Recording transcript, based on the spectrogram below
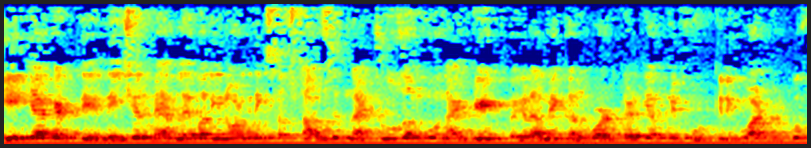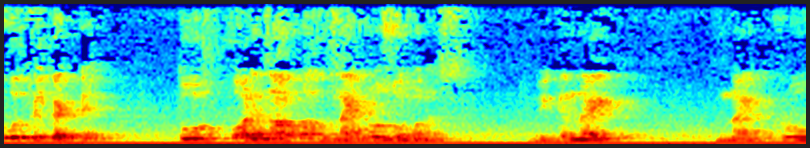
ये क्या करते हैं नेचर में अवेलेबल इनऑर्गेनिक सब्सटेंसेस नाइट्रोजन को नाइट्रेट वगैरह में कन्वर्ट करके अपने फ़ूड की रिक्वायरमेंट को फुलफिल करते हैं तो for example Nitrosomonas we can write nitro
